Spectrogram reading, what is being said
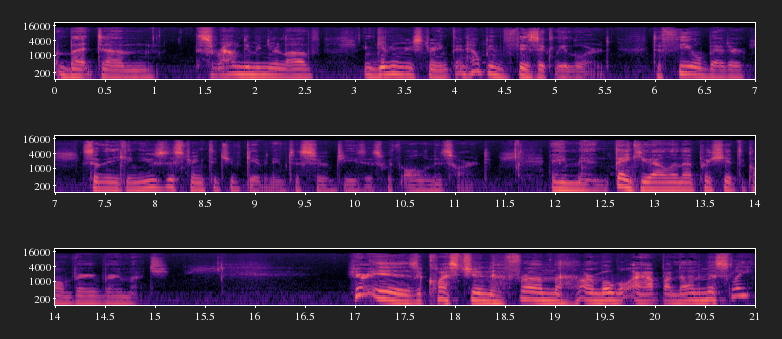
but um, surround him in your love and give him your strength and help him physically, Lord, to feel better, so that he can use the strength that you've given him to serve Jesus with all of his heart. Amen. Thank you, Alan. I appreciate the call very, very much. Here is a question from our mobile app anonymously.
